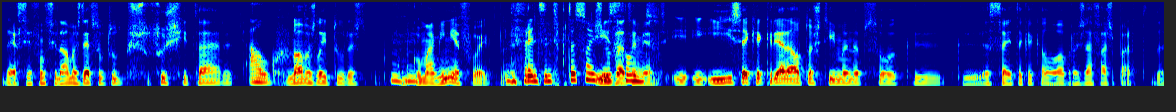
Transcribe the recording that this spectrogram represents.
Deve ser funcional, mas deve sobretudo suscitar algo. Novas leituras, uhum. como, a minha foi. É? Diferentes interpretações, Exatamente. E, e, isso é que é criar autoestima na pessoa que, que aceita que aquela obra já faz parte da,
